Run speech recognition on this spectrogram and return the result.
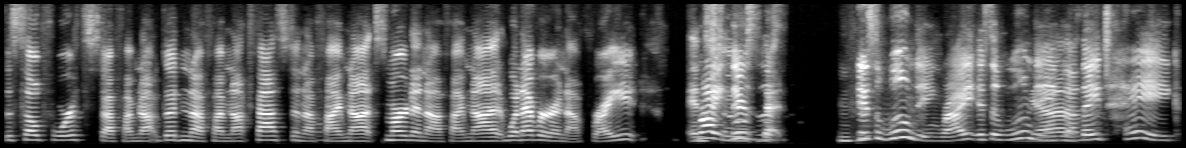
the self worth stuff. I'm not good enough. I'm not fast enough. Uh-huh. I'm not smart enough. I'm not whatever enough. Right. And right. So There's that. This, mm-hmm. It's a wounding, right? It's a wounding yes. that they take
